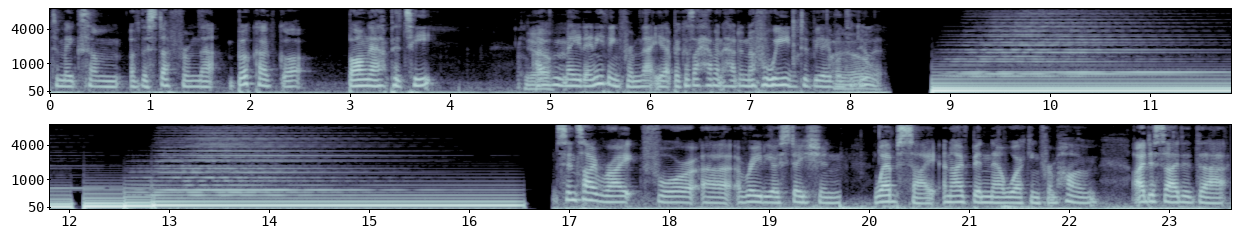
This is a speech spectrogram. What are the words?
to make some of the stuff from that book I've got, Bong Appetit. I haven't made anything from that yet because I haven't had enough weed to be able to do it. since I write for uh, a radio station website and I've been now working from home, I decided that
